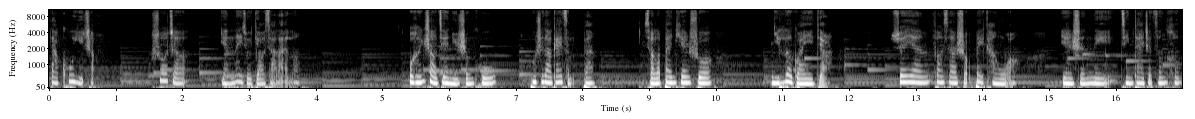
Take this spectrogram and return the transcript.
大哭一场，说着眼泪就掉下来了。我很少见女生哭，不知道该怎么办，想了半天说：“你乐观一点儿。”薛燕放下手背看我，眼神里竟带着憎恨。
